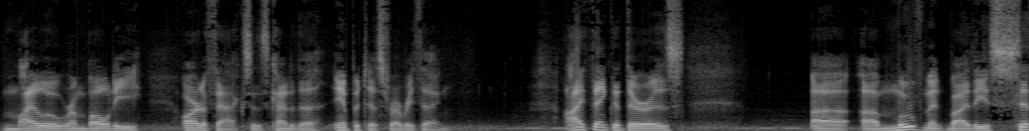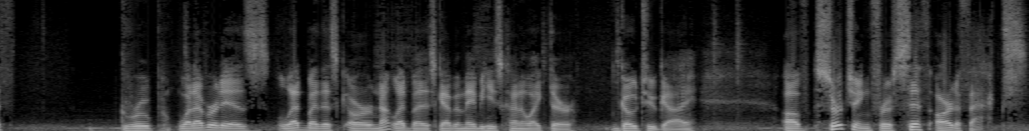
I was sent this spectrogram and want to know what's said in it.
Milo Rambaldi artifacts as kind of the impetus for everything. I think that there is a, a movement by these Sith group, whatever it is, led by this or not led by this guy, but maybe he's kind of like their go-to guy of searching for Sith artifacts.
